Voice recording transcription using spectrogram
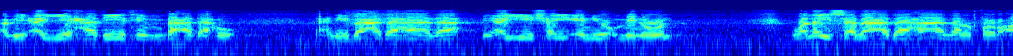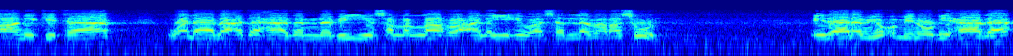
فبأي حديث بعده يعني بعد هذا بأي شيء يؤمنون؟ وليس بعد هذا القرآن كتاب ولا بعد هذا النبي صلى الله عليه وسلم رسول. إذا لم يؤمنوا بهذا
